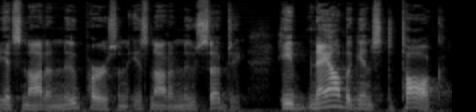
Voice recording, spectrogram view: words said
it's not a new person, it's not a new subject. He now begins to talk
